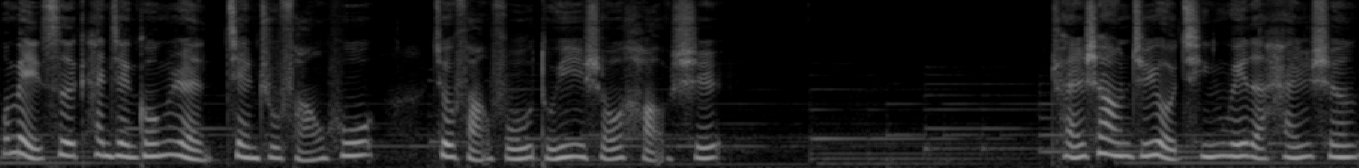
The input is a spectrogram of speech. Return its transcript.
我每次看见工人建筑房屋，就仿佛读一首好诗。船上只有轻微的鼾声，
